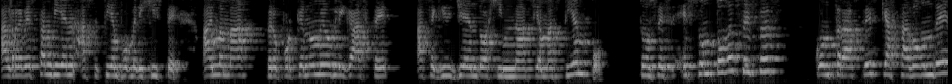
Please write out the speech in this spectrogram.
al revés también hace tiempo me dijiste, ay mamá, pero ¿por qué no me obligaste a seguir yendo a gimnasia más tiempo? Entonces, son todas esas contrastes que hasta dónde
